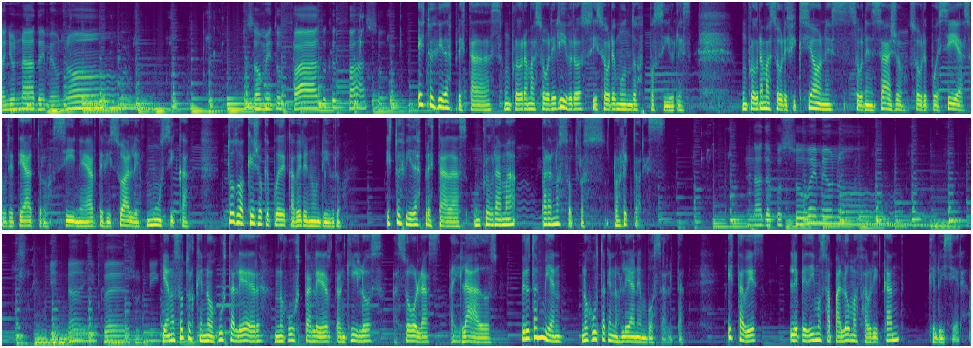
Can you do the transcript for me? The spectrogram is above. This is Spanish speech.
Tenho nada em meu nome, somente o fado que faço. Esto es Vidas Prestadas, un programa sobre libros y sobre mundos posibles. Un programa sobre ficciones, sobre ensayo, sobre poesía, sobre teatro, cine, artes visuales, música, todo aquello que puede caber en un libro. Esto es Vidas Prestadas, un programa para nosotros, los lectores. Nada possui meu nome. Y a nosotros que nos gusta leer, nos gusta leer tranquilos, a solas, aislados, pero también nos gusta que nos lean en voz alta. Esta vez le pedimos a Paloma Fabricant que lo hiciera.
